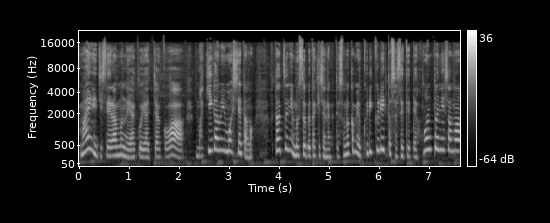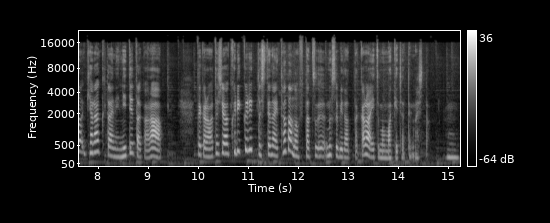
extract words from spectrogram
毎日セーラームーンの役をやっちゃう子は巻き髪もしてたの。二つに結ぶだけじゃなくてその髪をクリクリっとさせてて本当にそのキャラクターに似てたからだから私はクリクリっとしてないただの二つ結びだったからいつも負けちゃってました。うん。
